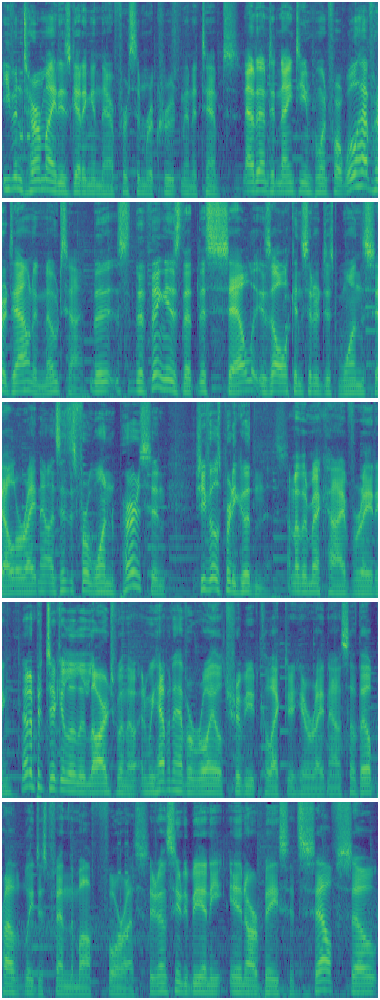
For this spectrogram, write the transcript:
Even Termite is getting in there for some recruitment attempts. Now down to 19.4. We'll have her down in no time. The, the thing is that this cell is all considered just one cell right now, and since it's for one person, She feels pretty good in this. Another mech hive rating. Not a particularly large one though, and we happen to have a royal tribute collector here right now, so they'll probably just fend them off for us. There don't seem to be any in our base itself, so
